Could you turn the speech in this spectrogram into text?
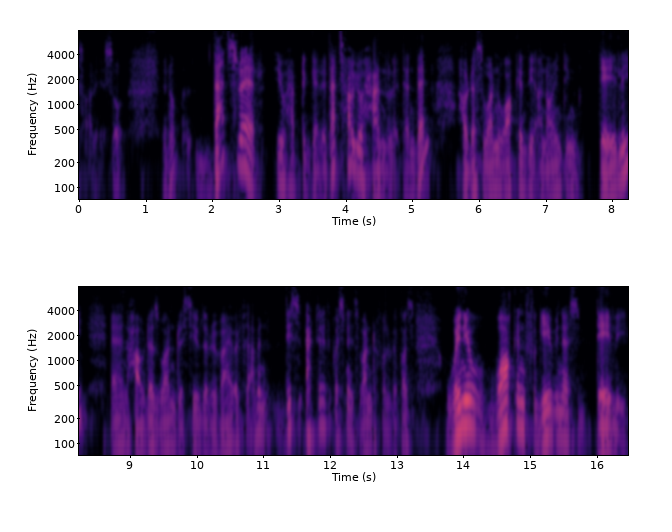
sorry. So, you know, that's where you have to get it. That's how you handle it. And then, how does one walk in the anointing daily? And how does one receive the revival? I mean, this actually the question is wonderful because when you walk in forgiveness daily,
